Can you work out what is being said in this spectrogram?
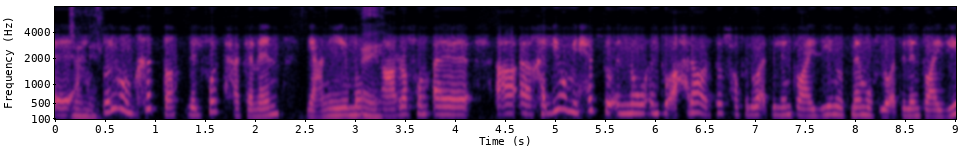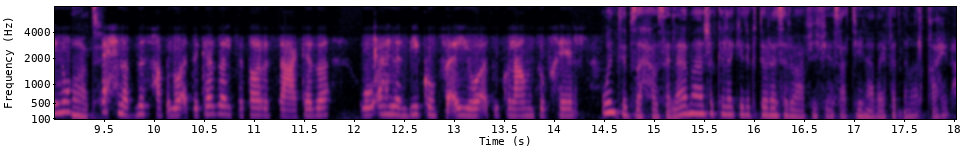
آه،. أحط لهم خطة للفسحة كمان يعني ممكن أي. أعرفهم. آه، آه، اخليهم يحسوا إنه أنتم أحرار تصحوا في الوقت اللي أنتم عايزينه وتناموا في الوقت اللي أنتم عايزينه. واضح. إحنا بنصحى في الوقت كذا الفطار الساعة كذا واهلا بيكم في أي وقت وكل عام وأنتم بخير. وأنت بصحة وسلامة. شكرا لك دكتورة سلوى عفيفي أسعدتينا ضيفتنا من القاهرة.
